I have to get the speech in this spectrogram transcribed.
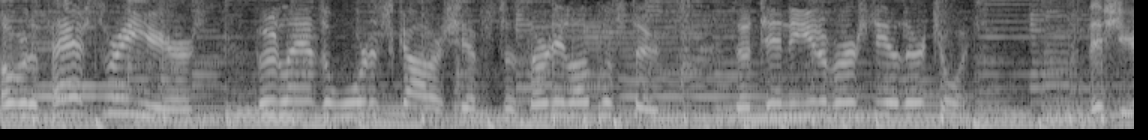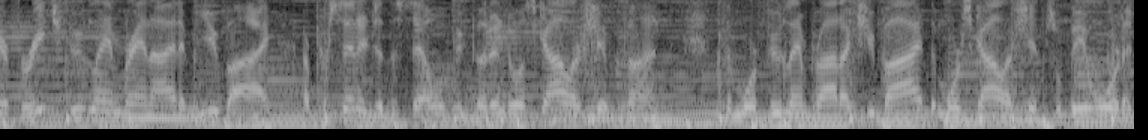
Over the past three years, Foodland's awarded scholarships to 30 local students to attend the university of their choice. This year, for each Foodland brand item you buy, a percentage of the sale will be put into a scholarship fund. The more Foodland products you buy, the more scholarships will be awarded.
